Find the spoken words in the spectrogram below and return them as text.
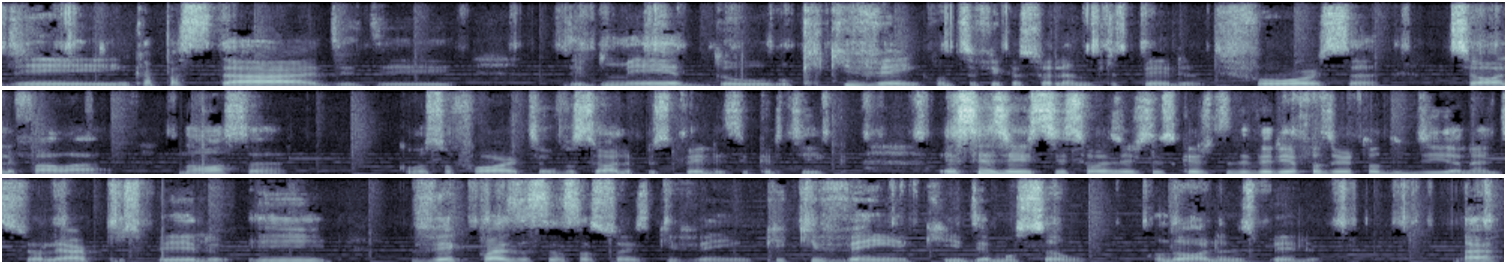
De incapacidade, de, de medo. O que que vem quando você fica se olhando pro espelho? De força. Você olha e fala, nossa, como eu sou forte, ou você olha pro espelho e se critica. Esse exercício é um exercício que a gente deveria fazer todo dia, né? De se olhar pro espelho e ver quais as sensações que vêm, o que, que vem aqui de emoção quando olha no espelho, né?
